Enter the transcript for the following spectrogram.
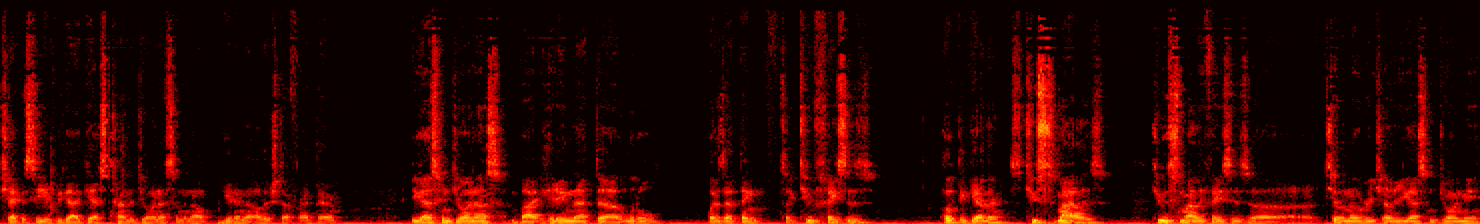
Check and see if we got guests trying to join us, and then I'll get into other stuff right there. You guys can join us by hitting that uh, little what is that thing? It's like two faces hooked together. It's two smileys, two smiley faces uh, chilling over each other. You guys can join me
